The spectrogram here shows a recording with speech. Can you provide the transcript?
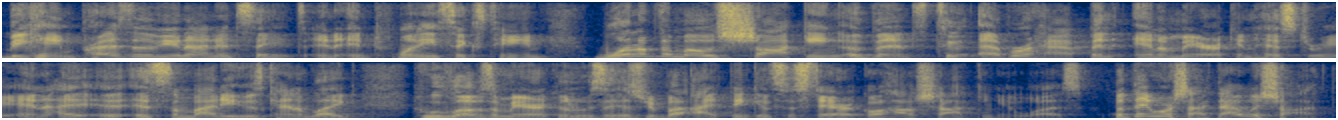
became president of the United States in, in 2016, one of the most shocking events to ever happen in American history. And I, as somebody who's kind of like, who loves America and who's a history, but I think it's hysterical how shocking it was. But they were shocked. I was shocked.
